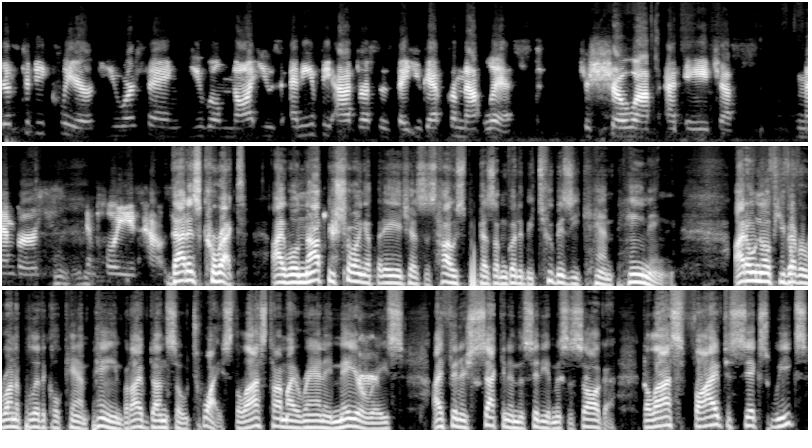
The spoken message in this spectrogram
just to be clear, you are saying you will not use any of the addresses that you get from that list to show up at AHS members' employees' house. That is correct. I will not be showing up at AHS's house because I'm going to be too busy campaigning. I don't know if you've ever run a political campaign, but I've done so twice. The last time I ran a mayor race, I finished second in the city of Mississauga. The last five to six weeks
